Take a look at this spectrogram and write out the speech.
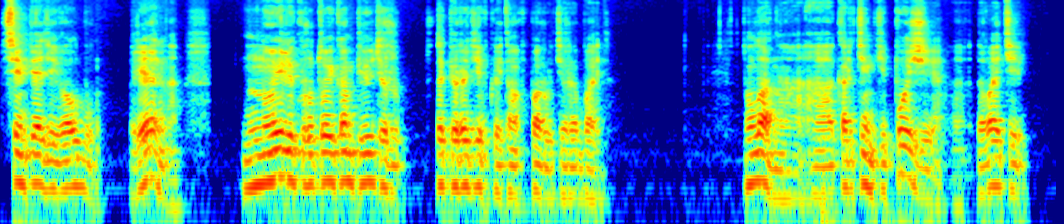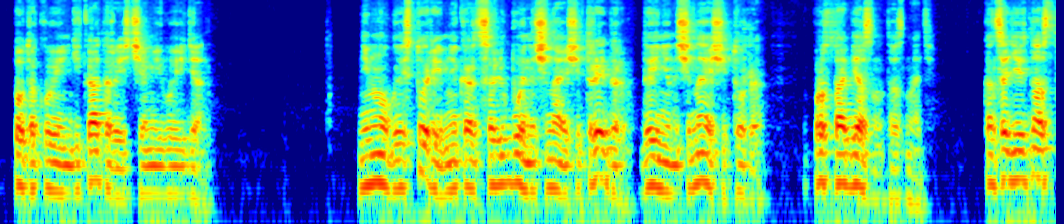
7 пядей во лбу. Реально. Ну или крутой компьютер с оперативкой там в пару терабайт. Ну ладно, а картинки позже. Давайте, кто такой индикатор и с чем его едят немного истории, мне кажется, любой начинающий трейдер, да и не начинающий тоже, просто обязан это знать. В конце 19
